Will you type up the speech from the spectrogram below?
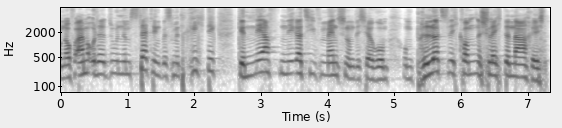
und auf einmal, oder du in einem Setting bist mit richtig genervten, negativen Menschen um dich herum und plötzlich kommt eine schlechte Nachricht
